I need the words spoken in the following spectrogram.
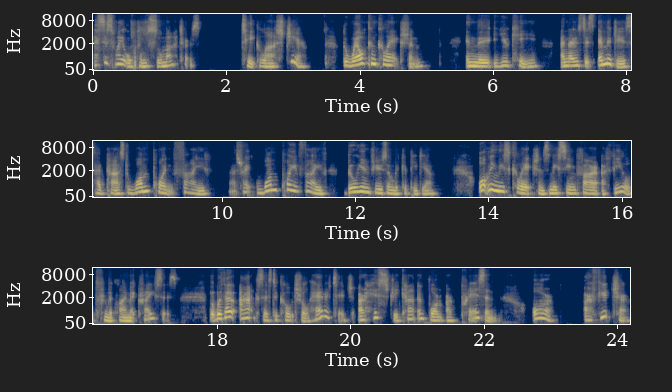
This is why open so matters. Take last year, the Wellcome Collection in the UK announced its images had passed 1.5 that's right, 1.5 billion views on Wikipedia. Opening these collections may seem far afield from the climate crisis, but without access to cultural heritage, our history can't inform our present or our future.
